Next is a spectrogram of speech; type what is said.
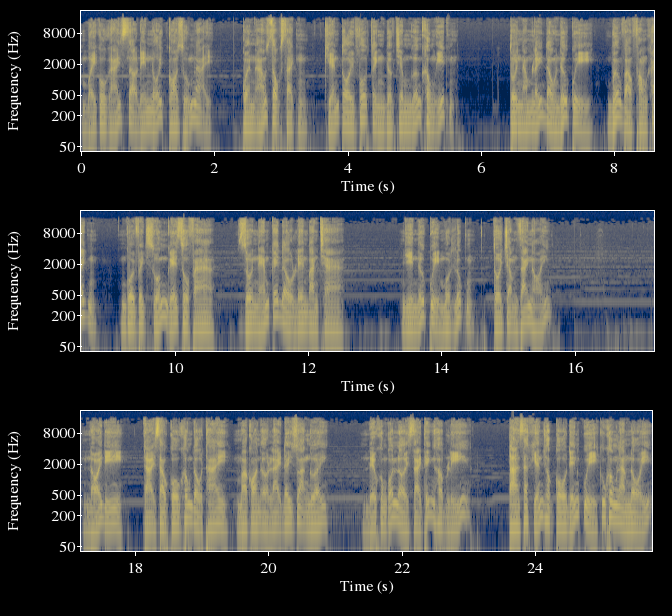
Mấy cô gái sợ đến nỗi co rúm lại, quần áo sọc sạch khiến tôi vô tình được chiêm ngưỡng không ít. Tôi nắm lấy đầu nữ quỷ, bước vào phòng khách, ngồi vịch xuống ghế sofa, rồi ném cái đầu lên bàn trà. Nhìn nữ quỷ một lúc, tôi chậm rãi nói. Nói đi, tại sao cô không đầu thai mà còn ở lại đây dọa người? Nếu không có lời giải thích hợp lý, ta sẽ khiến cho cô đến quỷ cũng không làm nổi.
